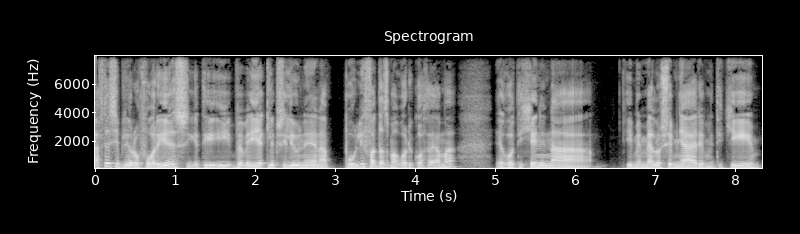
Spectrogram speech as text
αυτές οι πληροφορίες, γιατί βέβαια η έκλειψη ηλίου είναι ένα πολύ φαντασμαγορικό θέμα. Εγώ τυχαίνει να είμαι μέλος σε μια ερευνητική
